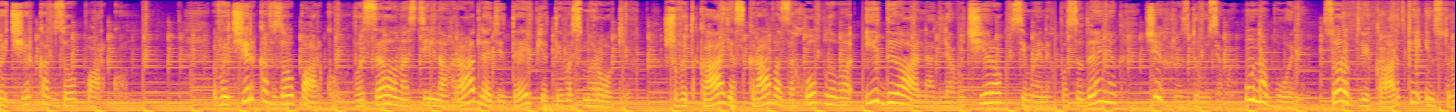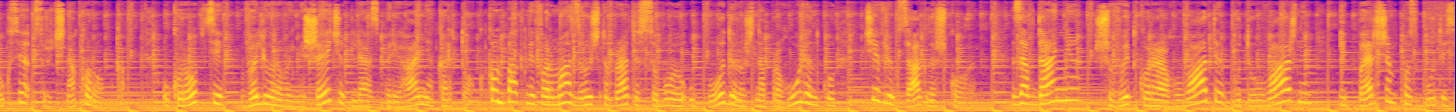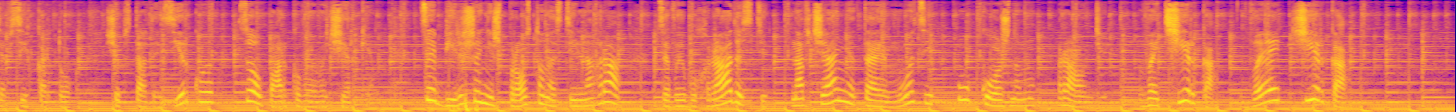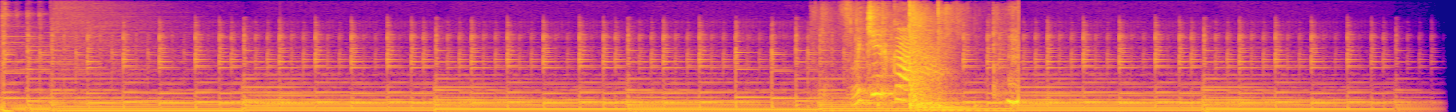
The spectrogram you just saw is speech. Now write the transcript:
Вечірка в зоопарку. Вечірка в зоопарку весела настільна гра для дітей 5-8 років. Швидка, яскрава, захоплива, ідеальна для вечірок, сімейних посиденьок чи гри з друзями. У наборі 42 картки, інструкція, зручна коробка. У коробці велюровий мішечок для зберігання карток. Компактний формат зручно брати з собою у подорож на прогулянку чи в рюкзак до школи. Завдання швидко реагувати, бути уважним і першим позбутися всіх карток, щоб стати зіркою зоопаркової вечірки. Це більше ніж просто настільна гра. Це вибух радості, навчання та емоцій у кожному раунді. Вечірка! Вечірка! Вечірка!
